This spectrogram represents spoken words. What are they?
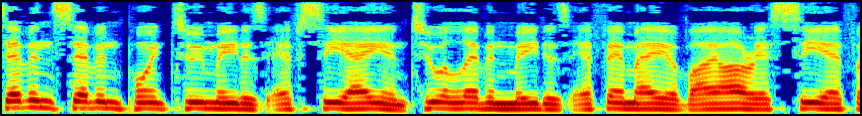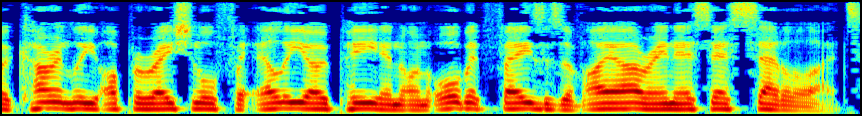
77.2 meters FCA and 211 meters FMA of IRSCF are currently operational for LEOP and on-orbit phases of IRNSS satellites.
